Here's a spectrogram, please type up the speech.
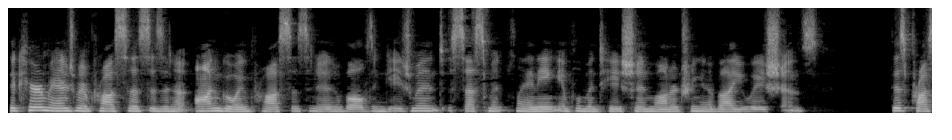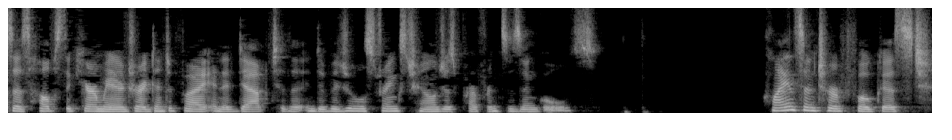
The care management process is an ongoing process and it involves engagement, assessment, planning, implementation, monitoring, and evaluations. This process helps the care manager identify and adapt to the individual strengths, challenges, preferences, and goals. Client center focused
